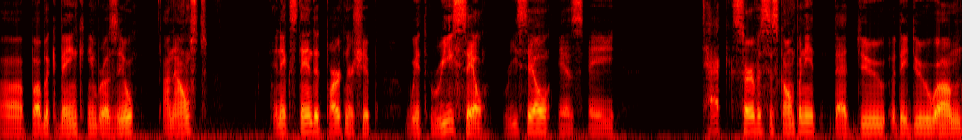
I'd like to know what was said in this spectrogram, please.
uh, public bank in Brazil, announced an extended partnership with Resale. Resale is a tech services company that do they do um,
